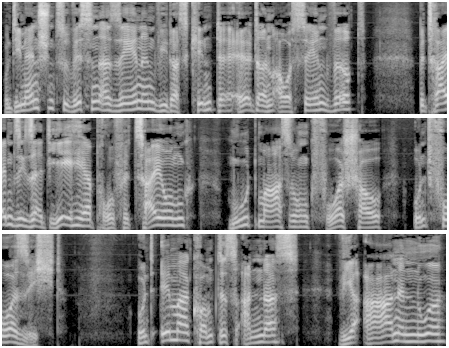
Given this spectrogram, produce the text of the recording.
und die Menschen zu wissen ersehnen, wie das Kind der Eltern aussehen wird, betreiben sie seit jeher Prophezeiung, Mutmaßung, Vorschau und Vorsicht. Und immer kommt es anders, wir ahnen nur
